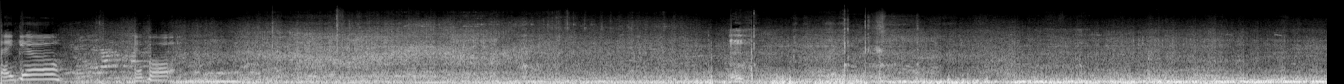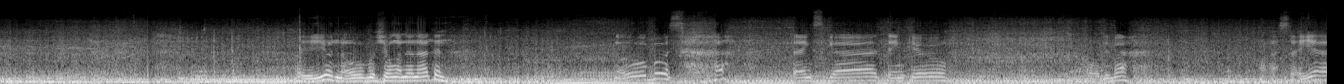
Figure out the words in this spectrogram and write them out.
Thank you. Okay po. Ayun, naubos yung ano natin. Naubos. Thanks God. Thank you. O, di ba? Makasaya.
